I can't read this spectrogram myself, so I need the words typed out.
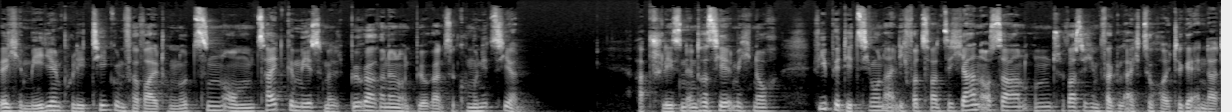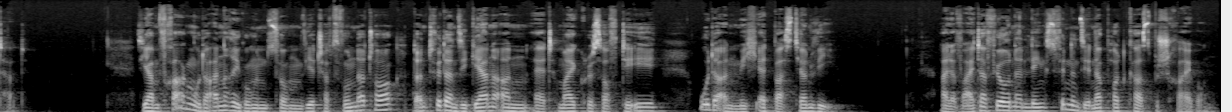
welche Medien Politik und Verwaltung nutzen, um zeitgemäß mit Bürgerinnen und Bürgern zu kommunizieren. Abschließend interessiert mich noch, wie Petitionen eigentlich vor 20 Jahren aussahen und was sich im Vergleich zu heute geändert hat. Sie haben Fragen oder Anregungen zum Wirtschaftswundertalk? Dann twittern Sie gerne an at microsoft.de oder an mich at bastianwie. Alle weiterführenden Links finden Sie in der Podcast-Beschreibung.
